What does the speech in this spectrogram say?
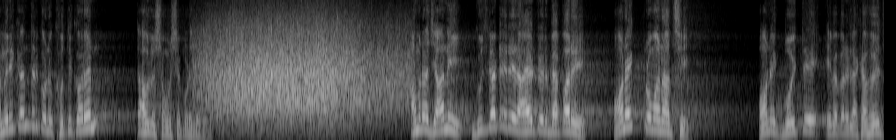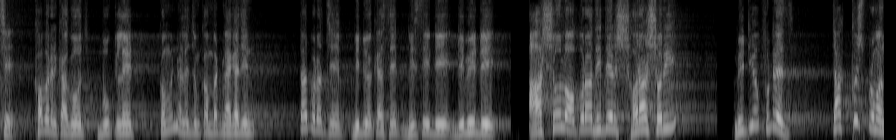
আমেরিকানদের কোনো ক্ষতি করেন, তাহলে সমস্যা পড়ে যাবে আমরা জানি গুজরাটের এই রায়টের ব্যাপারে অনেক প্রমাণ আছে। অনেক বইতে এ ব্যাপারে লেখা হয়েছে। খবরের কাগজ, বুকলেট, কমিউনালিজম কম্বাট ম্যাগাজিন, তারপর আছে ভিডিও ক্যাসেট, ভিসিডি, ডিভিডি। আসল অপরাধীদের সরাসরি ভিডিও ফুটেজ, চাক্ষুষ প্রমাণ,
